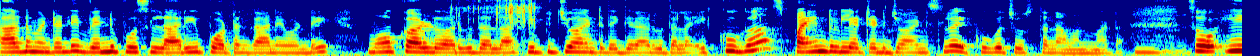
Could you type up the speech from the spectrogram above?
కారణం ఏంటంటే వెన్నుపూసలు అరిగిపోవటం కానివ్వండి మోకాళ్ళు అరుగుదల హిప్ జాయింట్ దగ్గర అరుగుదల ఎక్కువగా స్పైన్ రిలేటెడ్ జాయింట్స్లో ఎక్కువగా చూస్తున్నాం అనమాట సో ఈ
